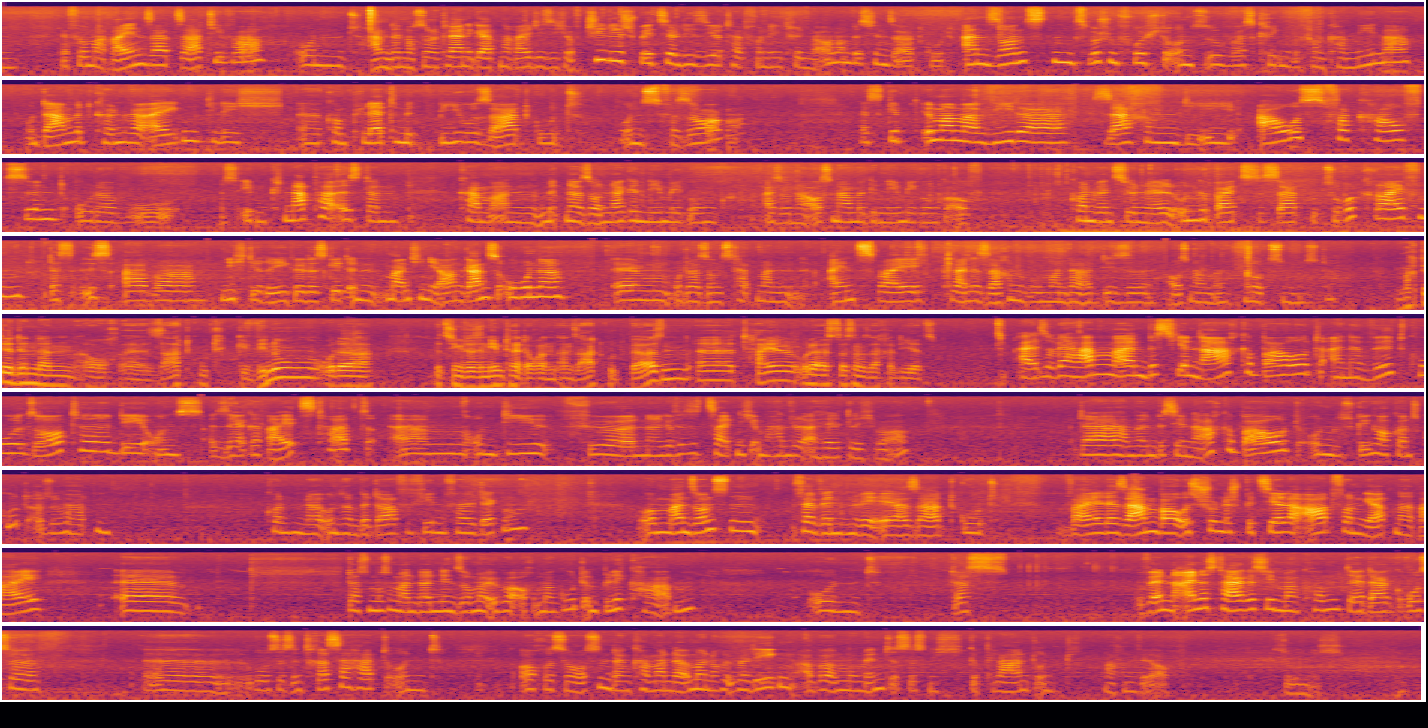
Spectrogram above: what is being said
der Firma Rheinsaat Sativa und haben dann noch so eine kleine Gärtnerei, die sich auf Chili spezialisiert hat. Von denen kriegen wir auch noch ein bisschen Saatgut. Ansonsten Zwischenfrüchte und sowas kriegen wir von Camena. Und damit können wir eigentlich äh, komplett mit Bio-Saatgut uns versorgen. Es gibt immer mal wieder Sachen, die ausverkauft sind oder wo es eben knapper ist, dann kann man mit einer Sondergenehmigung, also einer Ausnahmegenehmigung auf konventionell ungebeiztes Saatgut zurückgreifen. Das ist aber nicht die Regel. Das geht in manchen Jahren ganz ohne. Ähm, oder sonst hat man ein, zwei kleine Sachen, wo man da diese Ausnahme nutzen müsste. Macht ihr denn dann auch äh, Saatgutgewinnung oder beziehungsweise nehmt halt auch an, an Saatgutbörsen äh, teil oder ist das eine Sache, die jetzt also wir haben mal ein bisschen nachgebaut, eine Wildkohlsorte, die uns sehr gereizt hat ähm, und die für eine gewisse Zeit nicht im Handel erhältlich war. Da haben wir ein bisschen nachgebaut und es ging auch ganz gut. Also wir hatten, konnten da unseren Bedarf auf jeden Fall decken. Um, ansonsten verwenden wir eher Saatgut, weil der Samenbau ist schon eine spezielle Art von Gärtnerei. Äh, das muss man dann den Sommer über auch immer gut im Blick haben. Und das, wenn eines Tages jemand kommt, der da große, äh, großes Interesse hat und auch Ressourcen, dann kann man da immer noch überlegen, aber im Moment ist es nicht geplant und machen wir auch so nicht.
